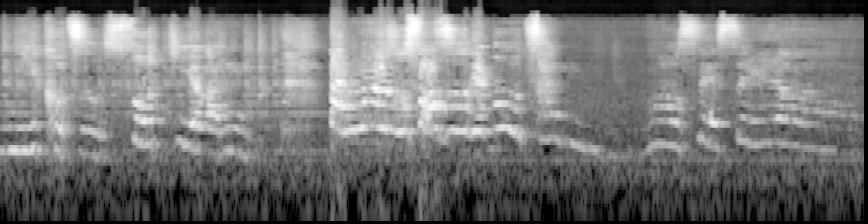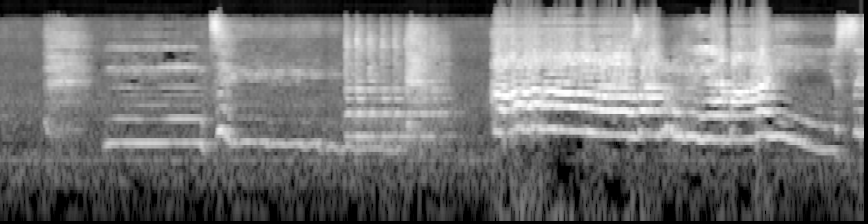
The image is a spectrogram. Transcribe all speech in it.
你可知说结婚，当然是啥子的母亲，吴三三呀！嗯，这啊，让爹妈一生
